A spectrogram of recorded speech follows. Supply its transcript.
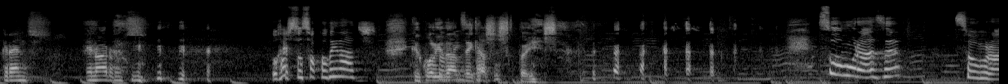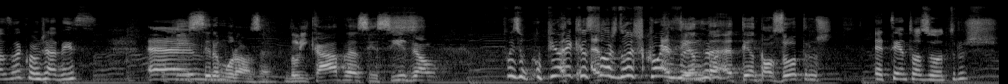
Grandes, enormes. o resto são só qualidades. Que qualidades é que achas que tens? Sou amorosa, sou amorosa, como já disse. O que é isso ser amorosa? Delicada, sensível, Pois o, pior é que eu sou as duas coisas. atenta, atenta aos outros? atento aos outros.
